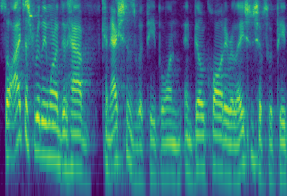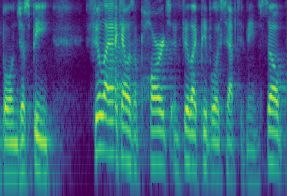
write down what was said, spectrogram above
So I just really wanted to have connections with people and, and build quality relationships with people and just be feel like I was a part and feel like people accepted me. So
